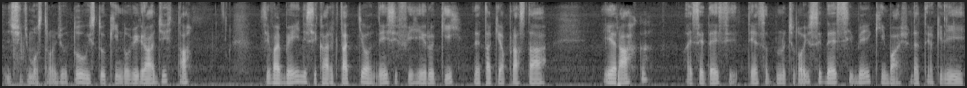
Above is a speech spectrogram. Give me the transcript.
Deixa eu te mostrar onde eu tô, estou aqui em Novigrad, tá? Você vai bem nesse cara que tá aqui, ó, nesse ferreiro aqui né? Tá aqui a praça da hierarca Aí você desce, tem essa de loja, você desce bem aqui embaixo, né? Tem aquele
